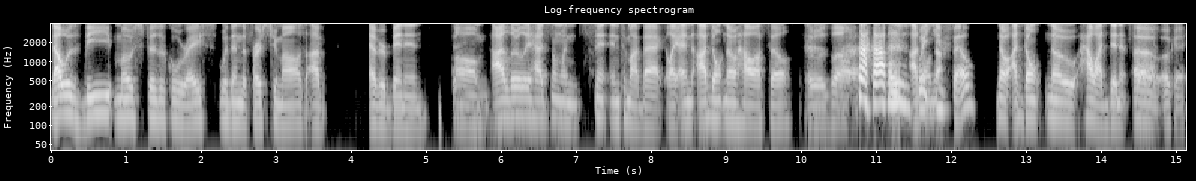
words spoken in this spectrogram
That was the most physical race within the first two miles I've ever been in. Um, I literally had someone sent into my back, like, and I don't know how I fell. It was uh, I Wait, don't know. you fell? No, I don't know how I didn't fall. Oh, okay.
